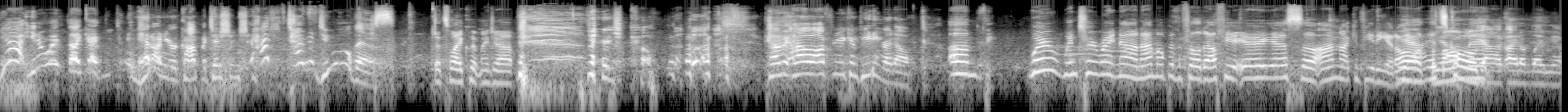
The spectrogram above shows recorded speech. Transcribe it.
yeah. You know what? Like, I didn't even hit on your competition. How do you have time to do all this? That's why I quit my job. there you go. how, how often are you competing right now? um, we're winter right now, and I'm up in the Philadelphia area, so I'm not competing at all. Yeah, it's moment. cold. Yeah, I don't blame you.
